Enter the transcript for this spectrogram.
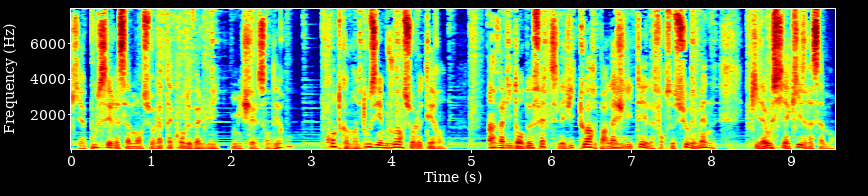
qui a poussé récemment sur l'attaquant de Valnuy, Michel Sandero, compte comme un douzième joueur sur le terrain, invalidant de fait les victoires par l'agilité et la force surhumaine qu'il a aussi acquises récemment.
